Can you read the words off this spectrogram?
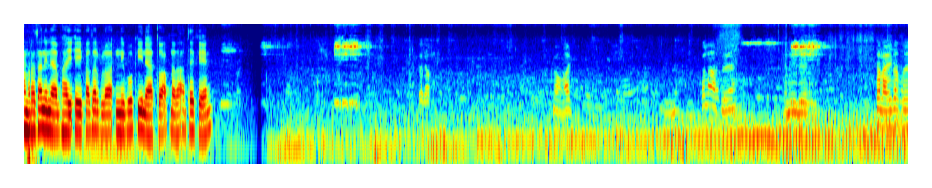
আমরা জানি না ভাই এই বাজারগুলো নিব কি না, তো আপনারা দেখেন। না ভাই কলা আছে এখানে এই যে স্যালাইড আছে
